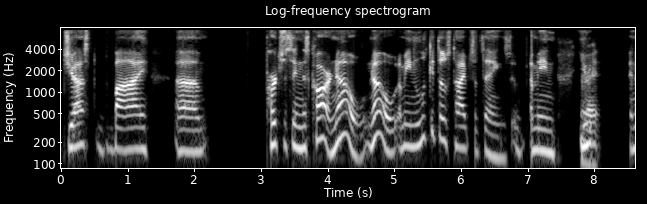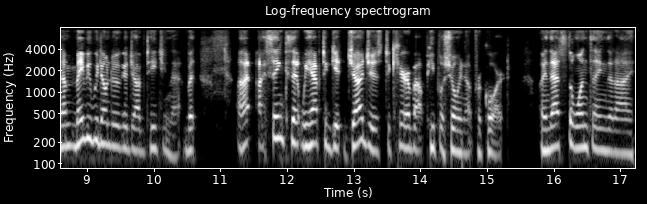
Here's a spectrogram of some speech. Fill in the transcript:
just by um, purchasing this car. No, no. I mean, look at those types of things. I mean, you right. and maybe we don't do a good job teaching that, but I, I think that we have to get judges to care about people showing up for court. I mean, that's the one thing that I,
